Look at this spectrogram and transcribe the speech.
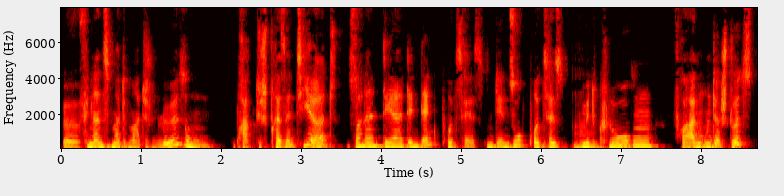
äh, finanzmathematischen Lösungen praktisch präsentiert, sondern der den Denkprozess und den Suchprozess mhm. mit klugen Fragen unterstützt,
